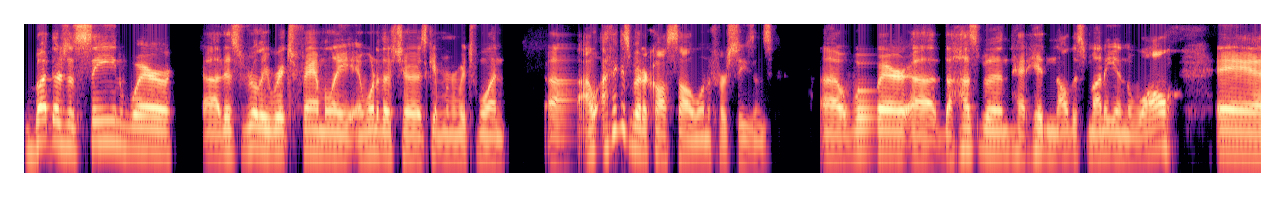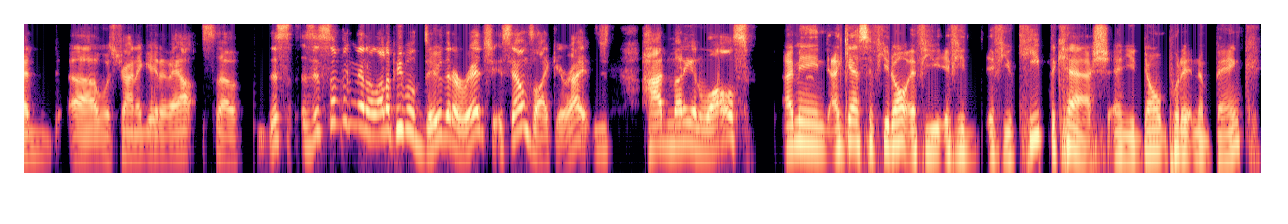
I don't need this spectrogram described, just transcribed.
But there's a scene where uh, this really rich family and one of those shows, can't remember which one. Uh, I, I think it's Better Call Saul, one of the first seasons, uh, where uh, the husband had hidden all this money in the wall and uh, was trying to get it out. So this is this something that a lot of people do that are rich? It sounds like it, right? Just hide money in walls. I mean, I guess if you don't, if you if you if you keep the cash and you don't put it in a bank,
